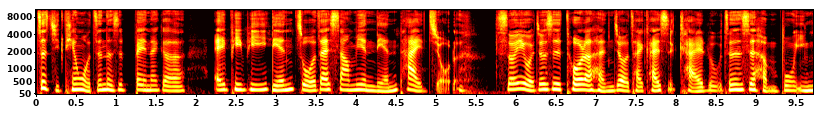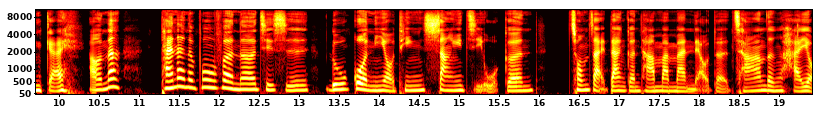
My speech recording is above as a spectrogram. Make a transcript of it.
这几天我真的是被那个 A P P 连着在上面连太久了，所以我就是拖了很久才开始开录，真的是很不应该。好，那。台南的部分呢，其实如果你有听上一集我跟冲仔蛋跟他慢慢聊的常人还有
